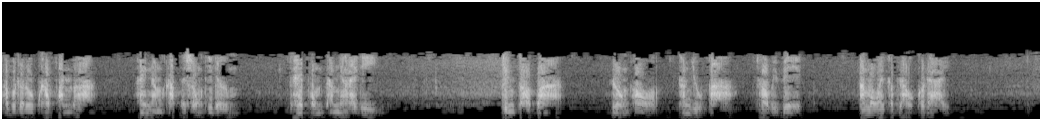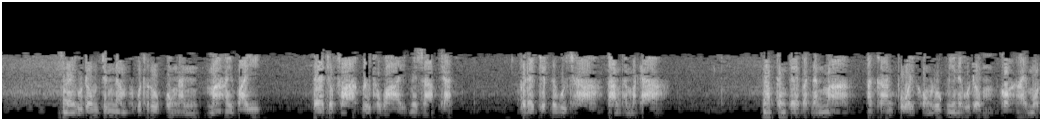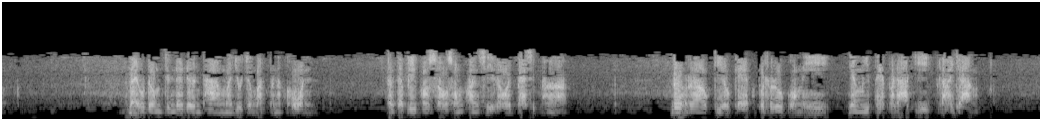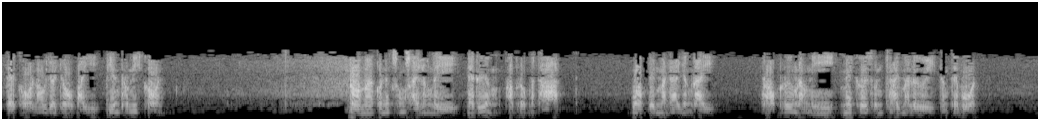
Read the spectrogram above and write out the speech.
พระพุทธรูปเข้าฝันว่า ให้นำกลับไปส่งที่เดิมให้ผมทำอย่างไรดี จึงตอบว่า หลวงพ่อท่านอยู่ป่า ชอบวิเวก เอามาไว้กับเราก็ได้ในอุดมจึงนำพระพุทธรูปองค์นั้นมาให้ไว้ แต่จะฝากหรือถวายไม่ทราบจัด ก็ได้เก็บไว้บูชาตามธรรมดา นับตั้งแต่บัดนั้นมาอาการป่วยของลูกมีในอุดมก็หายหมดนายอุดมจึงได้เดินทางมาอยู่จังหวัดพระนคร ตั้งแต่ปีพศ 2485 เรื่องราวเกี่ยวแก่พระพุทธรูปองค์นี้ยังมีแปลกประหลาดอีกหลายอย่าง แต่ขอเล่าย่อๆไว้เพียงเท่านี้ก่อนต่อมาก็นึกสงสัยลังเลในเรื่องพระบรมธาตุว่าเป็นมาได้อย่างไรเพราะเรื่องเหล่านี้ไม่เคยสนใจมาเลยตั้งแต่บวช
